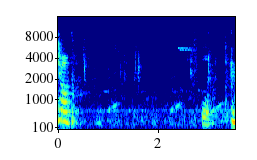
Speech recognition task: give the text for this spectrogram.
Jump. Oh. How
